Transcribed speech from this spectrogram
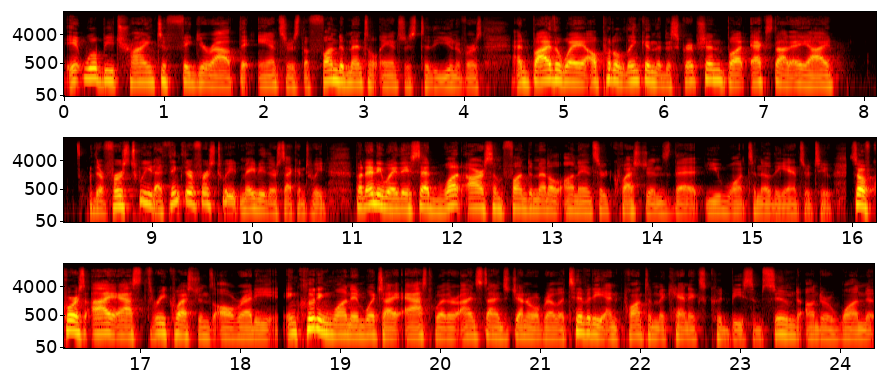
It will be trying to figure out the answers, the fundamental answers to the universe. And by the way, I'll put a link in the description, but X.AI their first tweet, I think their first tweet, maybe their second tweet. But anyway, they said, What are some fundamental unanswered questions that you want to know the answer to? So, of course, I asked three questions already, including one in which I asked whether Einstein's general relativity and quantum mechanics could be subsumed under one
